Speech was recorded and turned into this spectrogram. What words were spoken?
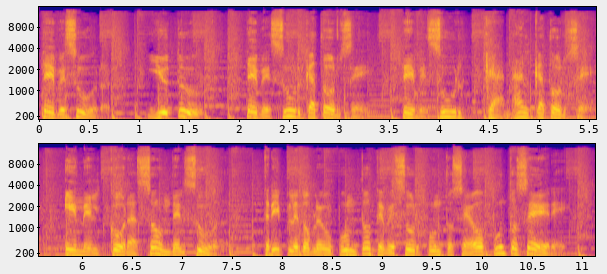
TV Sur, YouTube, TV Sur 14, TV Sur Canal 14, en el corazón del sur www.tvsur.co.cr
